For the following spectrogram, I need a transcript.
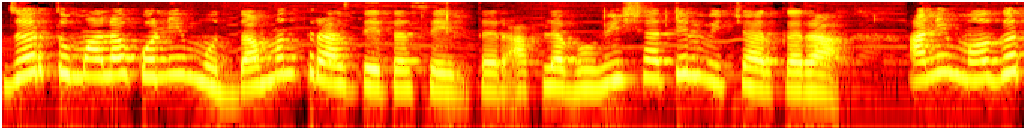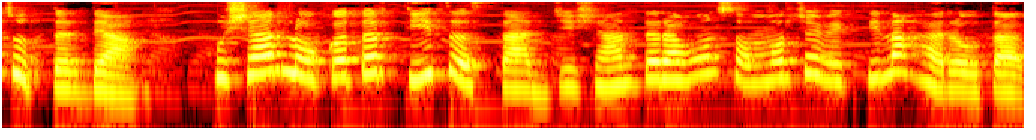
जर तुम्हाला कोणी मुद्दामन त्रास देत असेल तर आपल्या भविष्यातील विचार करा आणि मगच उत्तर द्या. हुशार लोक तर तीच असतात जी शांत राहून समोरच्या व्यक्तीला हरवतात.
